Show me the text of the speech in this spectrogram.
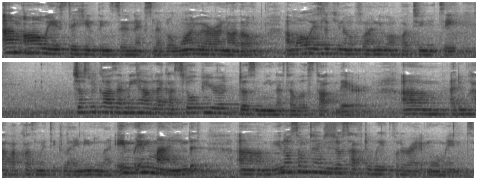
I'm always taking things to the next level, one way or another. I'm always looking out for a new opportunity. Just because I may have like a slow period doesn't mean that I will stop there. Um, I do have a cosmetic line in, in, in mind. Um, you know, sometimes you just have to wait for the right moment.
